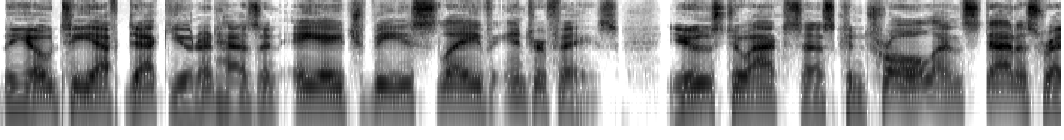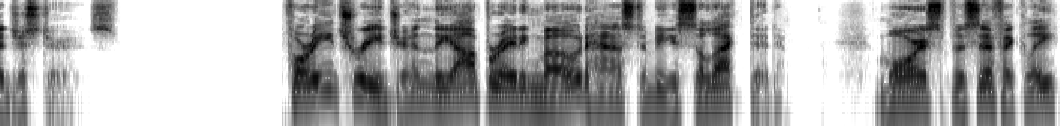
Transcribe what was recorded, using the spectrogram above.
The OTF DEC unit has an AHB slave interface used to access control and status registers. For each region, the operating mode has to be selected. More specifically,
